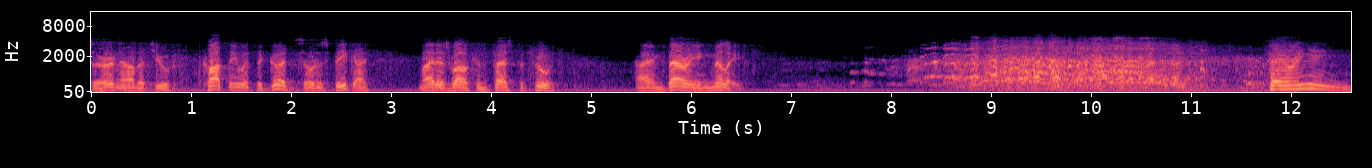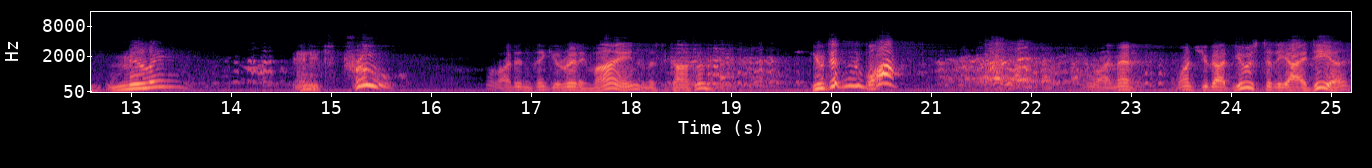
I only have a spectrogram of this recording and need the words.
sir, now that you've caught me with the goods, so to speak, I might as well confess the truth. I'm burying Millie. Burying Millie? And it's true. Well, I didn't think you'd really mind, Mr. Conklin. You didn't what? Well, I meant once you got used to the idea.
